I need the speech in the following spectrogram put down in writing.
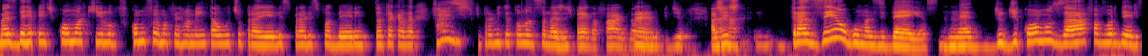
mas de repente como aquilo, como foi uma ferramenta útil para eles, para eles poderem, tanto é que ela faz isso para mim que eu estou lançando, a gente pega, faz, a É. Pediu, a Aham. gente trazer algumas ideias, Uhum. né, de, de como usar a favor deles,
